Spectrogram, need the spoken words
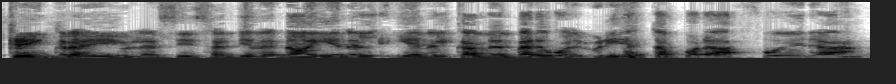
Qué increíble, sí, se entiende. No, y en el, y en el Camembert o el Brie está por afuera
